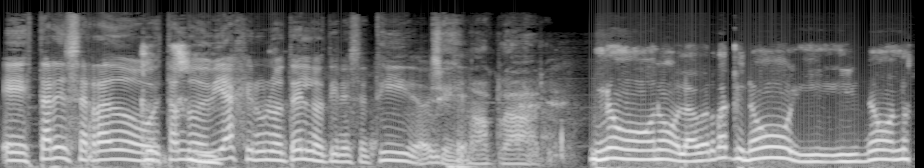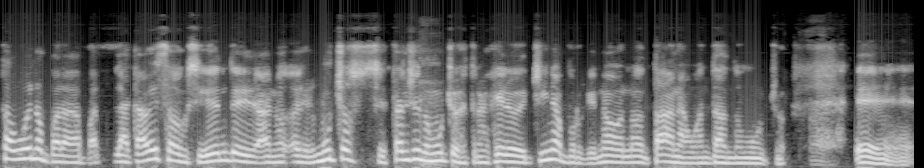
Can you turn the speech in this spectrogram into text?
eh, estar encerrado estando de viaje en un hotel no tiene sentido. Sí. No, claro. No, no, la verdad que no, y, y no, no está bueno para, para la cabeza de Occidente. A no- eh, muchos se están yendo muchos extranjeros de China porque no, no estaban aguantando mucho, eh,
